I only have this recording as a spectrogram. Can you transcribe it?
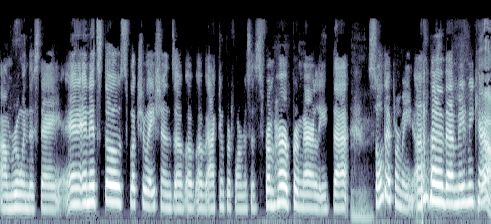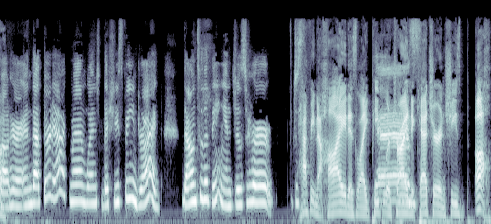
um ruin this day and and it's those fluctuations of of, of acting performances from her primarily that Mhm. sold it for me uh, that made me care Yeah. about her and that third act man when that she's being dragged down to the thing and just her just Having to hide as like people are trying to catch her, and she's oh,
